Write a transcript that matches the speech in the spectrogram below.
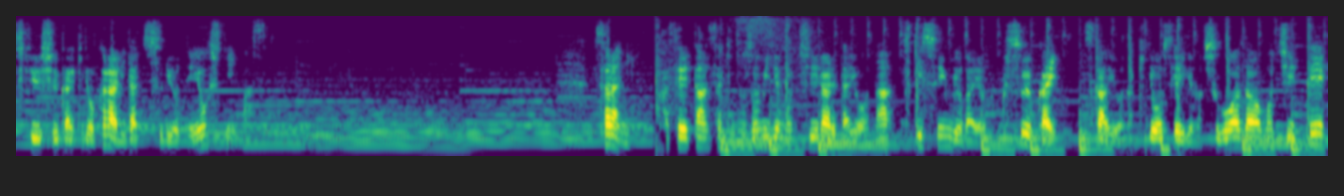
地球周回軌道から離脱する予定をしています。さらに火星探査機のぞみで用いられたような月スイングバイを複数回使うような軌道制御の凄技を用いて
